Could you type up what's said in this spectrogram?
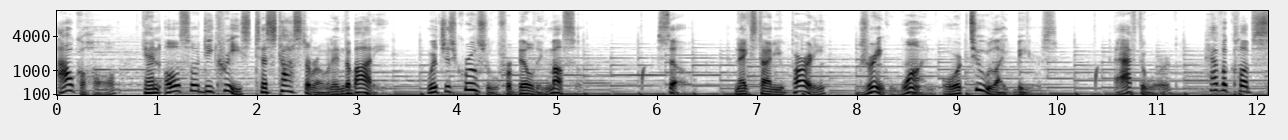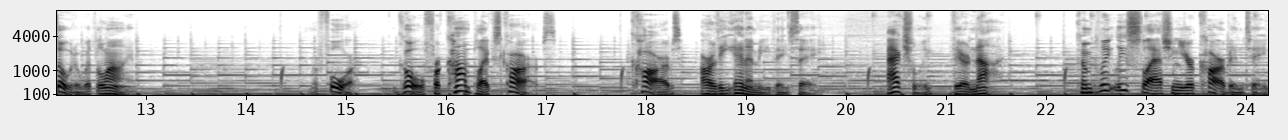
Alcohol can also decrease testosterone in the body, which is crucial for building muscle. So, next time you party, drink one or two light beers. Afterward, have a club soda with lime. Number 4. Go for complex carbs. Carbs are the enemy, they say. Actually, they're not. Completely slashing your carb intake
